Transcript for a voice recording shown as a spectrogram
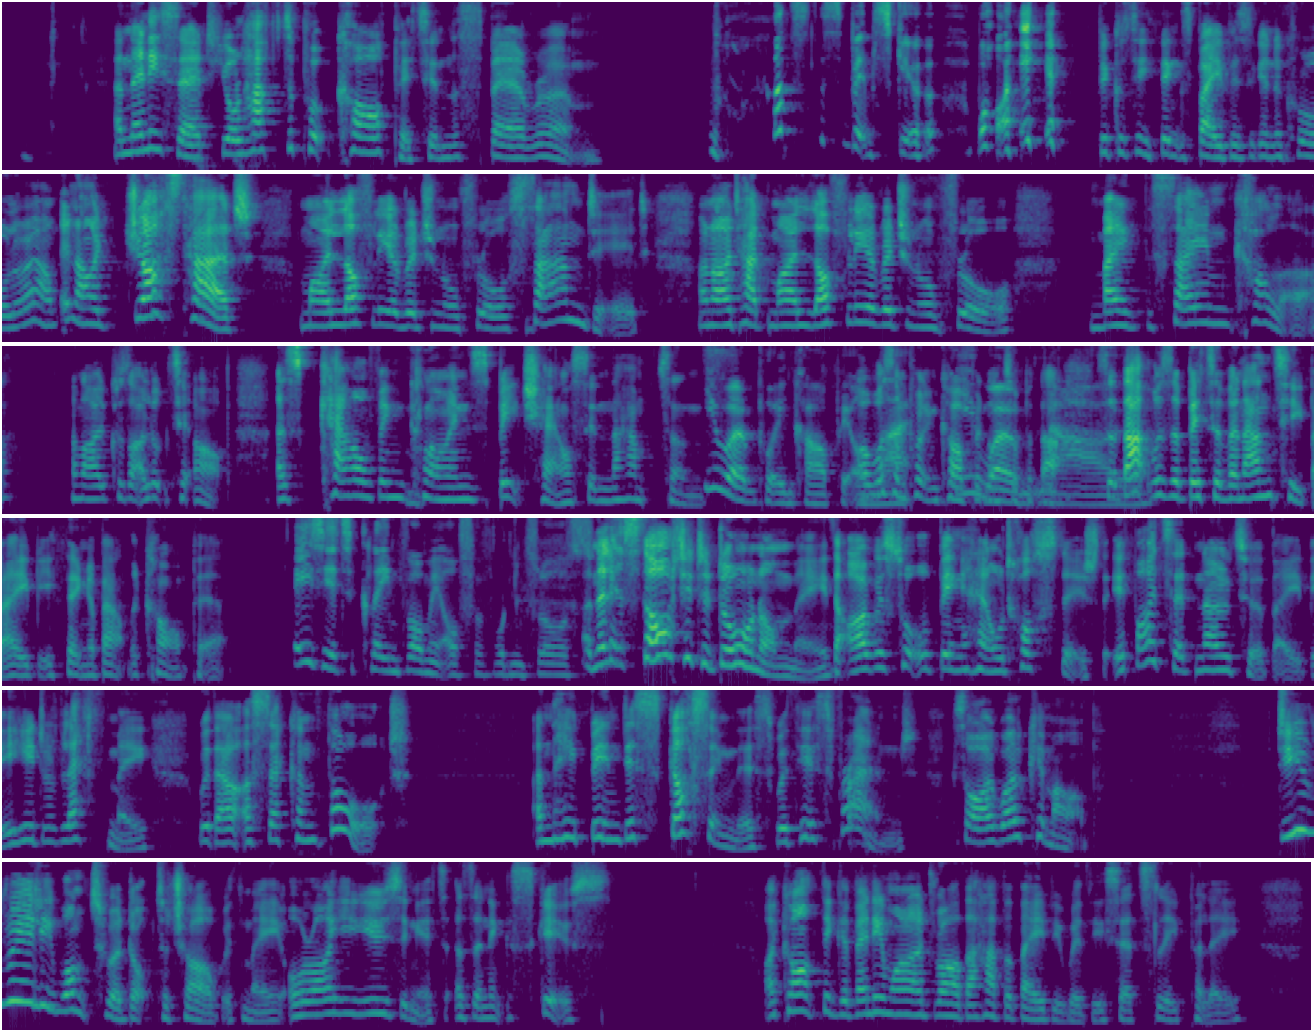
And then he said, You'll have to put carpet in the spare room That's, a bit obscure. Why? because he thinks babies are going to crawl around. And I just had my lovely original floor sanded, and I'd had my lovely original floor made the same colour. And I, because I looked it up, as Calvin Klein's beach house in the Hamptons. you weren't putting carpet on I wasn't that. putting carpet You on top of that. So that was a bit of an anti baby thing about the carpet. Easier to clean vomit off of wooden floors. And then it started to dawn on me that I was sort of being held hostage, that if I'd said no to a baby, he'd have left me without a second thought. And he'd been discussing this with his friend. So I woke him up. Do you really want to adopt a child with me, or are you using it as an excuse? I can't think of anyone I'd rather have a baby with, he said sleepily.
